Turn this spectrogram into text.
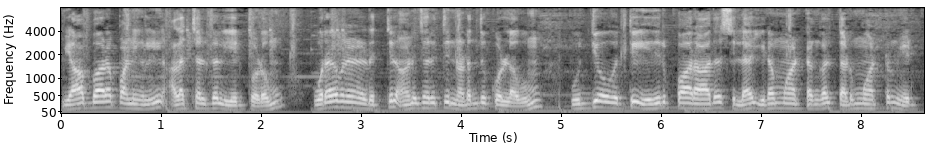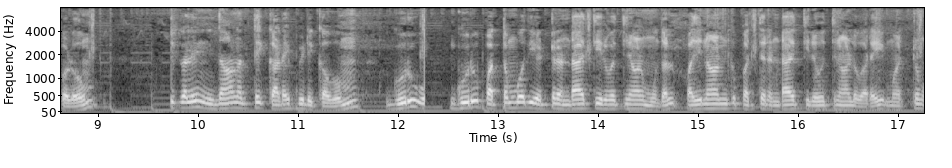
வியாபார பணிகளில் அலைச்சல்கள் ஏற்படும். உறவினரிடத்தில் அனுசரித்து நடந்து கொள்ளவும் உத்தியோகத்தில் எதிர்பாராத சில இடமாற்றங்கள் தடுமாற்றம் ஏற்படும். நிதானத்தை கடைபிடிக்கவும் குரு குரு பத்தொன்பது எட்டு ரெண்டாயிரத்தி இருபத்தி நாலு முதல் பதினான்கு பத்து ரெண்டாயிரத்தி இருபத்தி நாலு வரை மற்றும்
